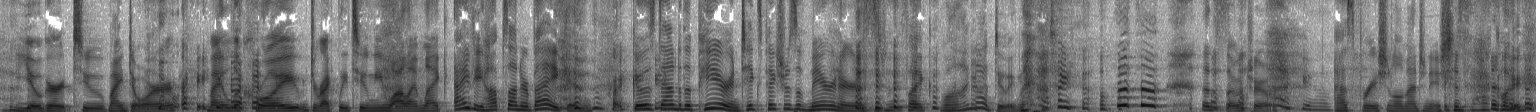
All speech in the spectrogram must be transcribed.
yogurt to my door, Right. my LaCroix directly to me while I'm like, Ivy hops on her bike and Right. goes down to the pier and takes pictures of mariners. And it's like, well, I'm not doing that. I know. That's so true. Yeah. Aspirational imagination. Exactly.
